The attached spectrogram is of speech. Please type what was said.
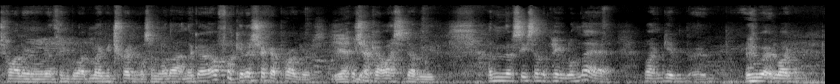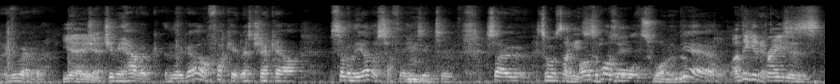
Tyler or anything, but like maybe Trent or something like that, and they go, oh fuck it, let's check out Progress. Yeah. Let's Yeah. check out ICW, and then they'll see some of the people on there, like give uh, whoever, like whoever, Yeah, yeah. Jimmy Havoc, and they go, oh fuck it, let's check out some of the other stuff that he's into. So It's almost like it on a positive- supports one another. Yeah, I think it raises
